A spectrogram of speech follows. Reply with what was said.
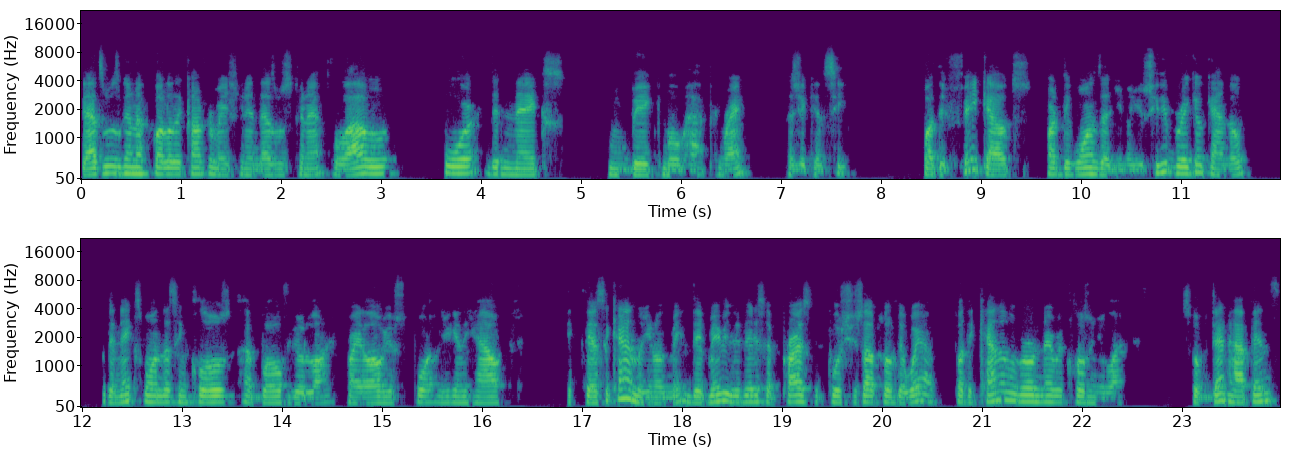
That's what's gonna follow the confirmation, and that's what's gonna allow for the next big move happen, right? As you can see. But the fake outs are the ones that, you know, you see the breakout candle, the next one doesn't close above your line, right? Above your support. You can have if there's a candle, you know, maybe, maybe there is a price that pushes up all the way up, but the candle will never close on your line. So if that happens,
